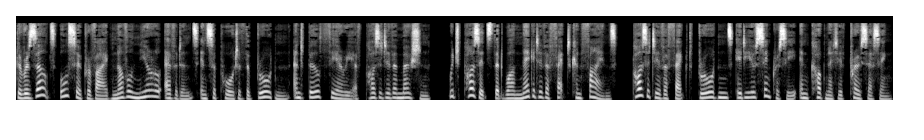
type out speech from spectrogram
The results also provide novel neural evidence in support of the broaden and build theory of positive emotion, which posits that while negative affect confines, positive affect broadens idiosyncrasy in cognitive processing.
